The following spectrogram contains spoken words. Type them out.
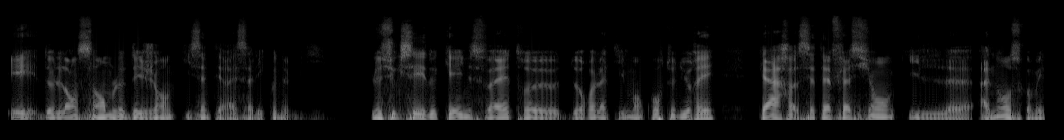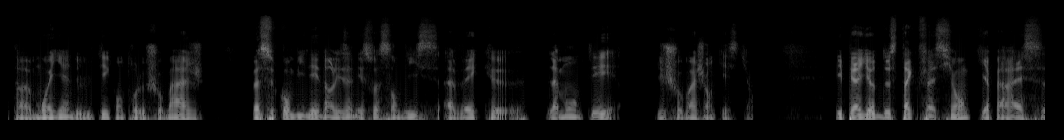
et de l'ensemble des gens qui s'intéressent à l'économie. Le succès de Keynes va être euh, de relativement courte durée, car cette inflation qu'il euh, annonce comme étant un moyen de lutter contre le chômage va se combiner dans les années 70 avec euh, la montée du chômage en question. Les périodes de stagflation qui apparaissent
